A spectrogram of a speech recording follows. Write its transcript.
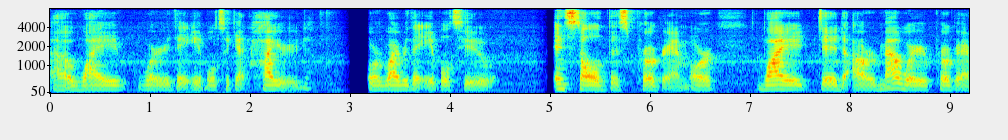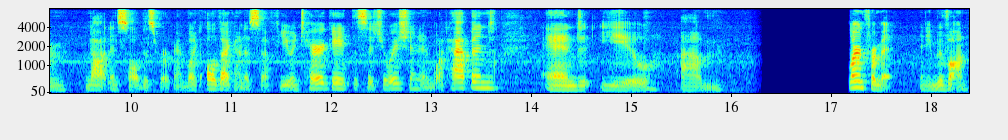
Uh, why were they able to get hired? Or why were they able to install this program? Or why did our malware program not install this program? Like all that kind of stuff. You interrogate the situation and what happened and you um, learn from it and you move on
